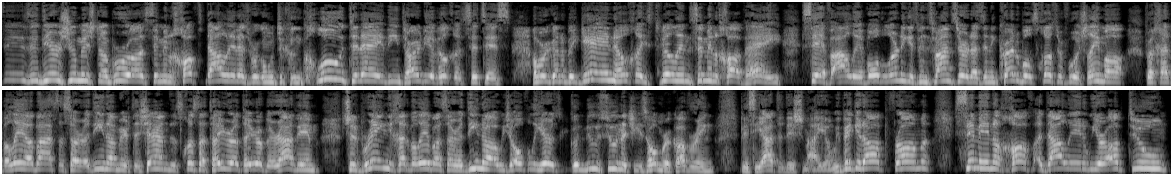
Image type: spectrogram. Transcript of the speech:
This is Dirshu Mishnah Simin Chof Dalit as we're going to conclude today the entirety of Hilchas Tzitzis and we're going to begin Hilchas Tefillin Simin Chof Hey Sif Aleph. All the learning has been sponsored as an incredible schos for Shlema for Chadvalei Abbas Asaradina Mir Tashem the schos Torah Torah Beravim should bring Chadvalei Abbas Asaradina. We should hopefully hear good news soon that she's home recovering. B'siyata Dishmaya. We pick it up from Simin Chof Dalit. We are up to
